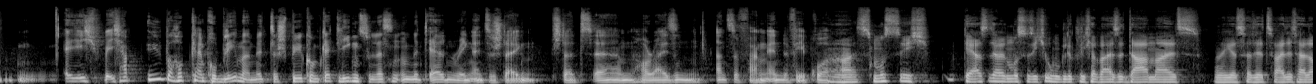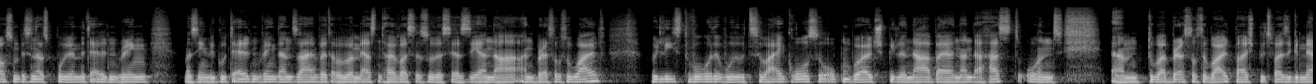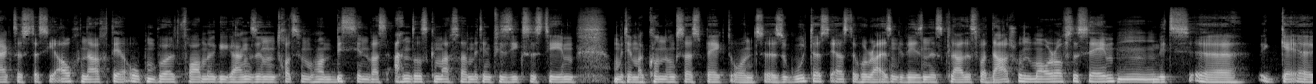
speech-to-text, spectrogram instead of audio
ich, ich habe überhaupt kein Problem damit, das Spiel komplett liegen zu lassen und mit Elden Ring einzusteigen, statt ähm, Horizon anzufangen Ende Februar. Ja, es muss sich der erste Teil musste sich unglücklicherweise damals, jetzt hat der zweite Teil auch so ein bisschen das Problem mit Elden Ring. Mal sehen, wie gut Elden Ring dann sein wird. Aber beim ersten Teil war es ja so, dass er sehr nah an Breath of the Wild released wurde, wo du zwei große Open-World-Spiele nah beieinander hast. Und ähm, du bei Breath of the Wild beispielsweise gemerkt hast, dass sie auch nach der Open-World-Formel gegangen sind und trotzdem noch ein bisschen was anderes gemacht haben mit dem Physiksystem und mit dem Erkundungsaspekt. Und äh, so gut das erste Horizon gewesen ist, klar, das war da schon more of the same mhm. mit äh,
